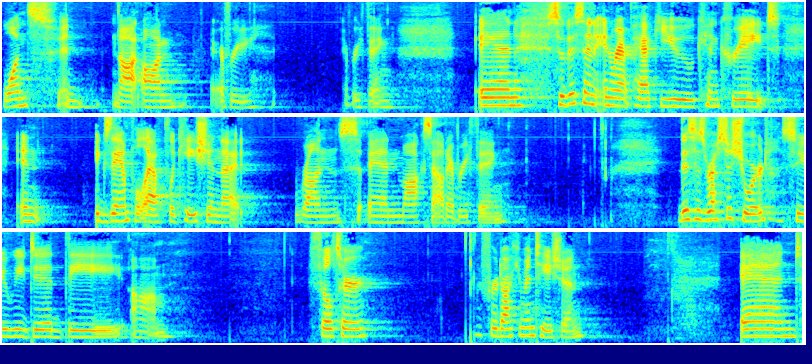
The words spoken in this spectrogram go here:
once and not on every everything. And so this in, in Ratpack, you can create an example application that runs and mocks out everything. This is rest assured. So we did the um, filter for documentation and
